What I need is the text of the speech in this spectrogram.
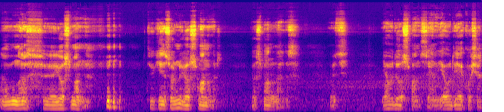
Ama bunlar e, Yosmanlı. Türkiye'nin sorunu Yosmanlılar. Yosmanlılardır. Evet. Yahudi Osmanlısı yani Yahudi'ye koşan.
